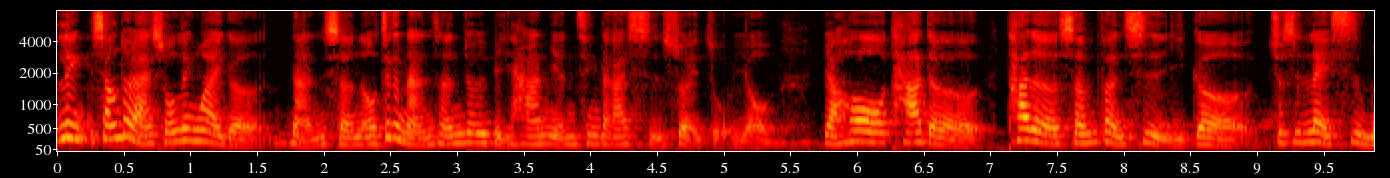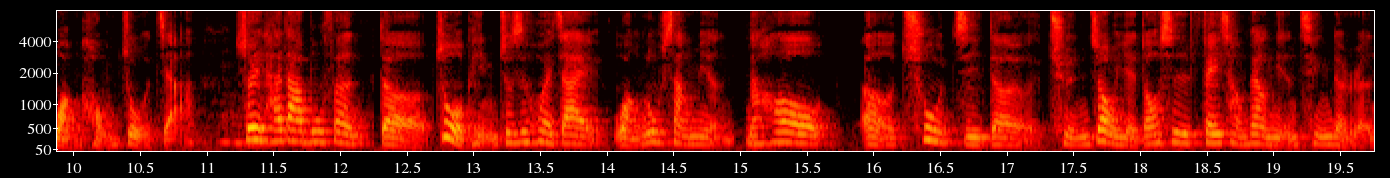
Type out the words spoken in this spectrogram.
另相对来说，另外一个男生哦，这个男生就是比他年轻大概十岁左右，然后他的他的身份是一个就是类似网红作家，所以他大部分的作品就是会在网络上面，然后呃触及的群众也都是非常非常年轻的人，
